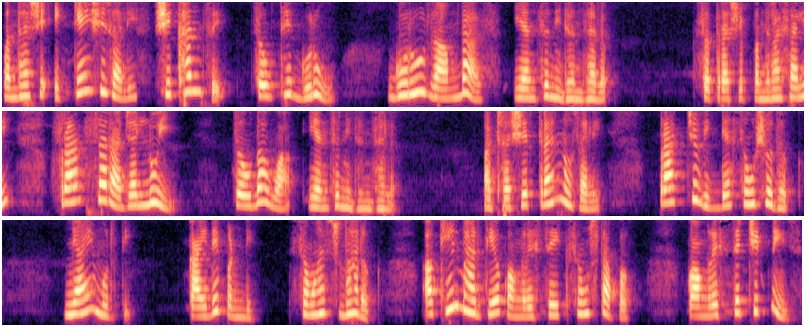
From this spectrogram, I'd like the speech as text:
पंधराशे एक्क्याऐंशी साली शिखांचे चौथे गुरु गुरु रामदास यांचं निधन झालं. सतराशे पंधरा साली फ्रान्सचा राजा लुई चौदावा यांचं निधन झालं. अठराशे त्र्याण्णव साली प्राच्य विद्या संशोधक न्यायमूर्ती कायदेपंडित समाजसुधारक अखिल भारतीय काँग्रेसचे एक संस्थापक काँग्रेसचे चिटणीस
